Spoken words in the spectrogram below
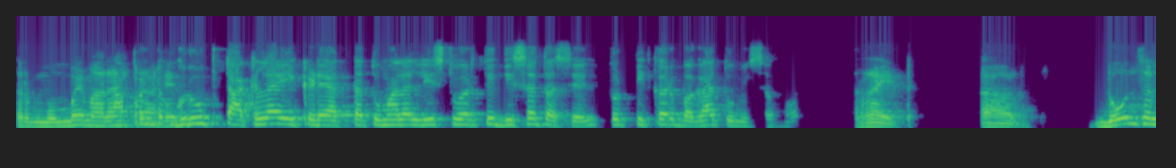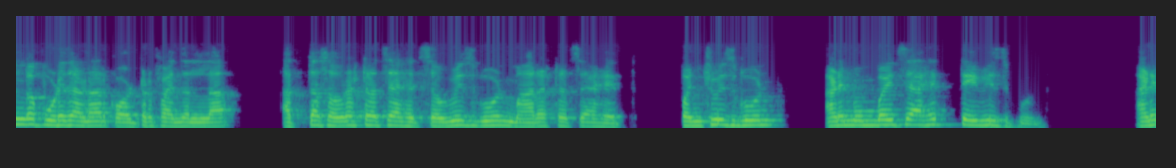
तर मुंबई महाराष्ट्र आपण तो ग्रुप टाकला इकडे. आता तुम्हाला लिस्ट वरती दिसत असेल तो टिकर बघा तुम्ही समोर. राईट दोन संघ पुढे जाणार क्वार्टर फायनलला आत्ता सौराष्ट्राचे आहेत सव्वीस गुण महाराष्ट्राचे आहेत पंचवीस गुण आणि मुंबईचे आहेत तेवीस गुण. आणि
